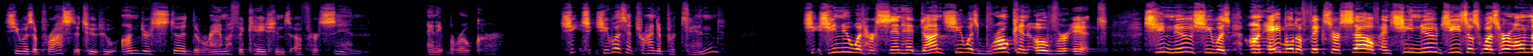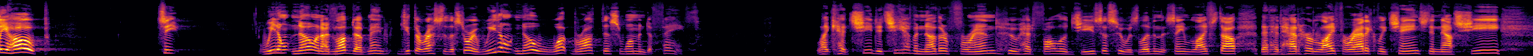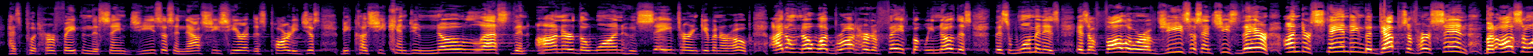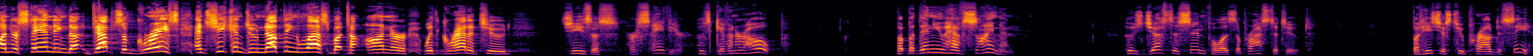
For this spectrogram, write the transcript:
she was a prostitute who understood the ramifications of her sin, and it broke her. She, she wasn't trying to pretend. She, she knew what her sin had done. She was broken over it. She knew she was unable to fix herself, and she knew Jesus was her only hope. See, we don't know, and I'd love to, man, get the rest of the story. We don't know what brought this woman to faith. Like, had she, did she have another friend who had followed Jesus, who was living the same lifestyle, that had had her life radically changed, and now she has put her faith in the same Jesus, and now she's here at this party just because she can do no less than honor the one who saved her and given her hope. I don't know what brought her to faith, but we know this, this woman is, is a follower of Jesus, and she's there understanding the depths of her sin, but also understanding the depths of grace, and she can do nothing less but to honor with gratitude Jesus, her Savior, who's given her hope. But, but then you have Simon, who's just as sinful as the prostitute, but he's just too proud to see it.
